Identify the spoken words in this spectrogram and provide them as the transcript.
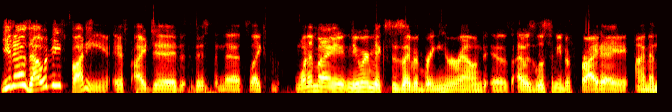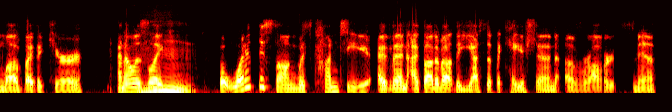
you know, that would be funny if I did this and this. Like one of my newer mixes I've been bringing around is I was listening to Friday "I'm in Love" by The Cure, and I was like, Mm. But what if this song was cunty? And then I thought about the yassification of Robert Smith.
